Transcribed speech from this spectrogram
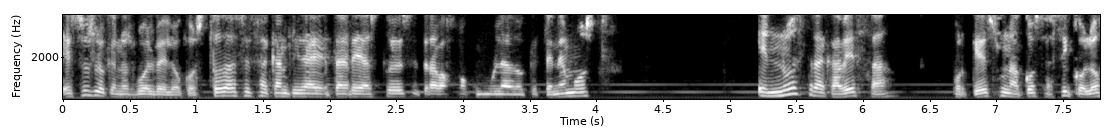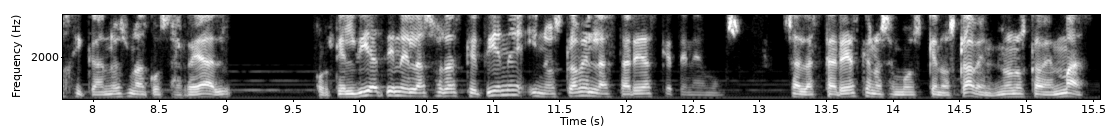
eso es lo que nos vuelve locos. Toda esa cantidad de tareas, todo ese trabajo acumulado que tenemos en nuestra cabeza, porque es una cosa psicológica, no es una cosa real, porque el día tiene las horas que tiene y nos caben las tareas que tenemos. O sea, las tareas que nos, hemos, que nos caben, no nos caben más.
